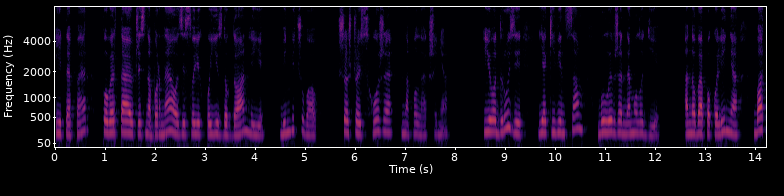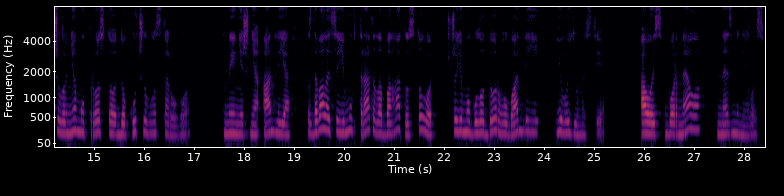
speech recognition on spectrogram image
І тепер, повертаючись на Борнео зі своїх поїздок до Англії, він відчував, що щось схоже на полегшення. Його друзі, як і він сам, були вже не молоді, а нове покоління бачило в ньому просто докучливого старого. Нинішня Англія, здавалося, йому втратила багато з того, що йому було дорого в Англії його юності. А ось Борнео не змінилось.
